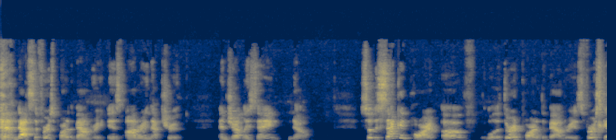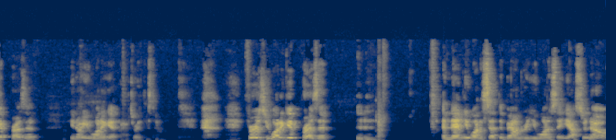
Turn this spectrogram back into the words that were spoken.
that's the first part of the boundary is honoring that truth and gently saying no. So the second part of well the third part of the boundary is first get present. You know, you want to get I have to write this down. First you want to get present and then you want to set the boundary. You want to say yes or no.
